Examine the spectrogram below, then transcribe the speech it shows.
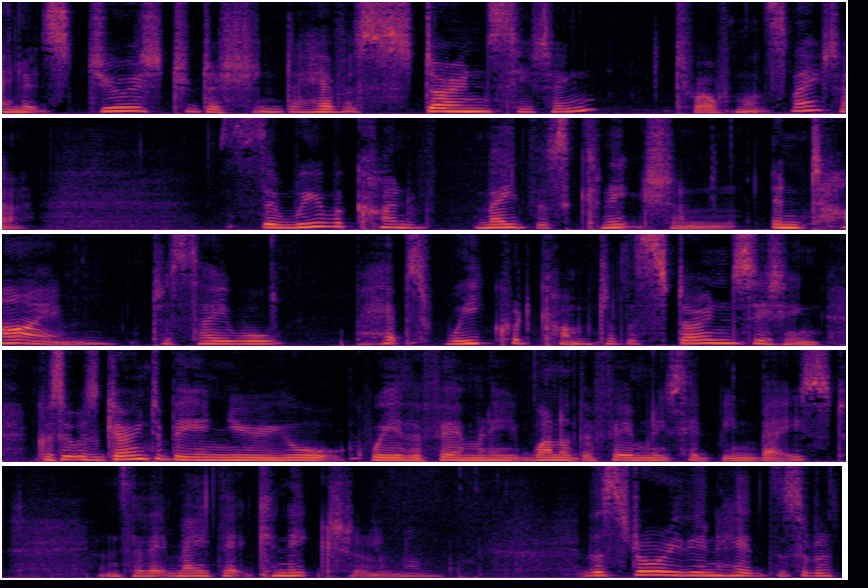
and it's Jewish tradition to have a stone setting 12 months later. So we were kind of made this connection in time to say, well, perhaps we could come to the stone setting because it was going to be in New York where the family, one of the families had been based. And so that made that connection. The story then had the sort of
